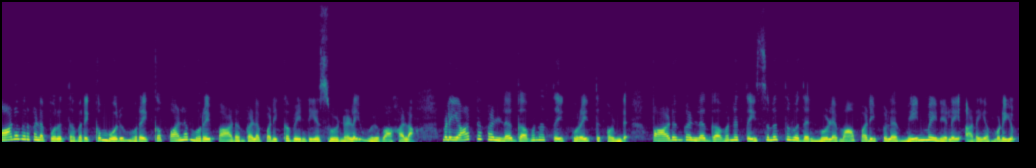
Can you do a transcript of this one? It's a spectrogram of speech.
மாணவர்களை பொறுத்த வரைக்கும் ஒரு முறைக்கு பல முறை பாடங்களை படிக்க வேண்டிய சூழ்நிலை உருவாகலாம். விளையாட்டுகளில் கவனத்தை குறைத்து கொண்டு பாடங்களில் கவனத்தை செலுத்துவதன் மூலமாக படிப்பில் மேன்மை நிலை அடைய முடியும்.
